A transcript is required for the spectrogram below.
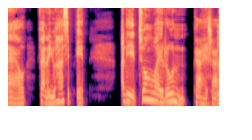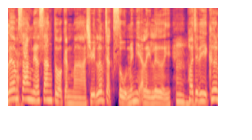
แล้ว แฟนอายุห้าสิบเอ็ดอดีตช่วงวัยรุ่นใช่ใช่เริ่มสค่ะร้างเนื้อสร้างตัวกันมา ชีวิตเริ่มจากศูนย์ไม่มีอะไรเลยมพอจะดีขึ้น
